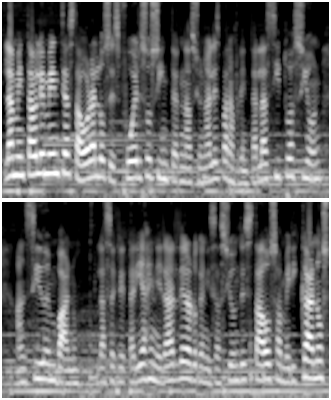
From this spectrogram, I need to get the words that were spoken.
Lamentablemente, hasta ahora los esfuerzos internacionales para enfrentar la situación han sido en vano. La Secretaría General de la Organización de Estados Americanos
